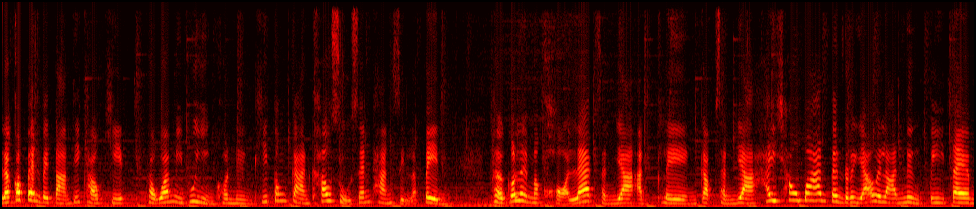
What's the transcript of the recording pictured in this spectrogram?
แล้วก็เป็นไปตามที่เขาคิด เพราะว่ามีผู้หญิงคนหนึ่งที่ต้องการเข้าสู่เส้นทางศิลปิน เธอก็เลยมาขอแลกสัญญาอัดเพลง กับสัญญาให้เช่าบ้านเป็นระยะเวลา 1 ปีเต็ม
